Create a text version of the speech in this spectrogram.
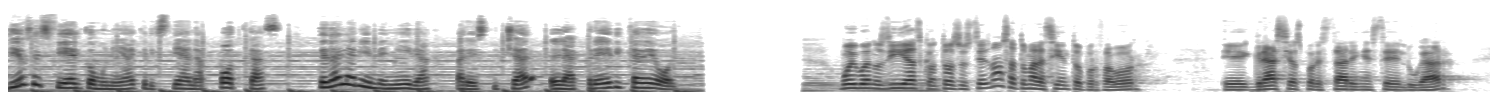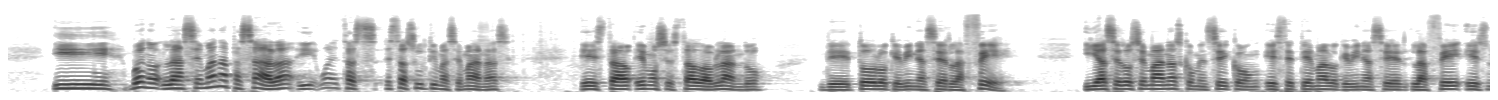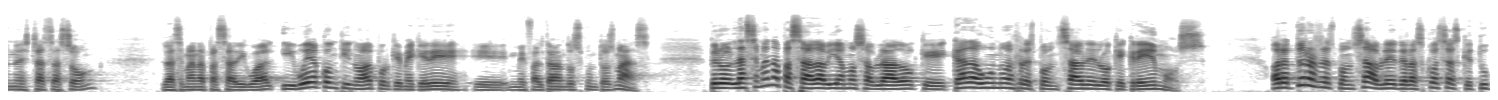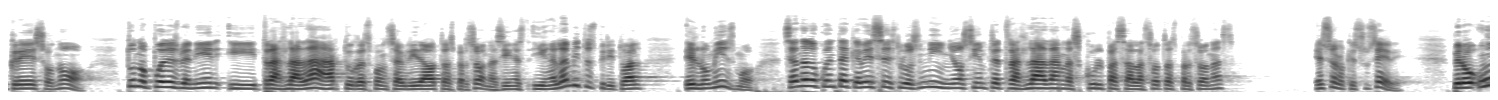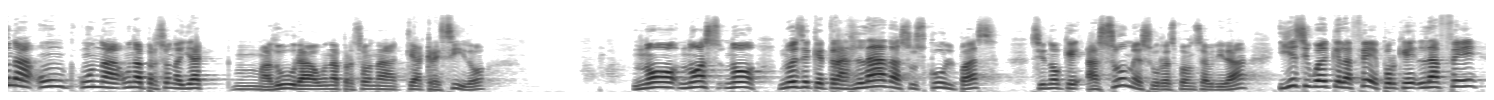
Dios es Fiel Comunidad Cristiana Podcast te da la bienvenida para escuchar la prédica de hoy. Muy buenos días con todos ustedes. Vamos a tomar asiento, por favor. Eh, gracias por estar en este lugar. Y bueno, la semana pasada y estas, estas últimas semanas hemos estado hablando de todo lo que viene a ser la fe. Y hace dos semanas comencé con este tema, lo que viene a ser la fe es nuestra sazón. La semana pasada igual. Y voy a continuar porque me quedé, eh, me faltaban dos puntos más. Pero la semana pasada habíamos hablado que cada uno es responsable de lo que creemos. Ahora, tú eres responsable de las cosas que tú crees o no. Tú no puedes venir y trasladar tu responsabilidad a otras personas. Y en, el ámbito espiritual es lo mismo. ¿Se han dado cuenta que a veces los niños siempre trasladan las culpas a las otras personas? Eso es lo que sucede. Pero una, una, una persona ya madura, una persona que ha crecido, no, no, no, no es de que traslada sus culpas, sino que asume su responsabilidad. Y es igual que la fe, porque la fe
